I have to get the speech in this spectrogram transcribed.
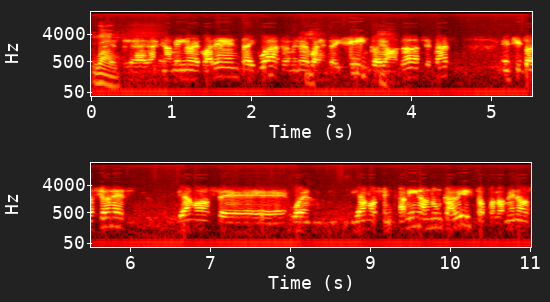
Wow. En 1944, 1945, digamos, todas estás en situaciones, digamos, eh, o en, digamos, en caminos nunca vistos, por lo menos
